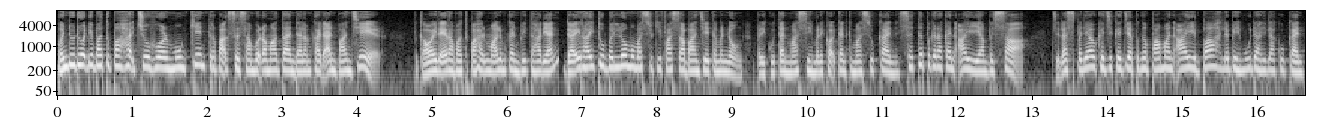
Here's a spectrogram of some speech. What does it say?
Penduduk di Batu Pahat Johor mungkin terpaksa sambut Ramadan dalam keadaan banjir. Pegawai daerah Batu Pahat memaklumkan berita harian, daerah itu belum memasuki fasa banjir termenung. Perikutan masih merekodkan kemasukan serta pergerakan air yang besar. Jelas beliau kerja-kerja pengepaman air bah lebih mudah dilakukan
